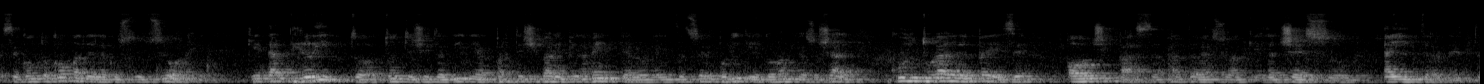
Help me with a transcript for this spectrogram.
secondo comma della Costituzione, che dà diritto a tutti i cittadini a partecipare pienamente all'organizzazione politica, economica, sociale, culturale del Paese, oggi passa attraverso anche l'accesso a Internet.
